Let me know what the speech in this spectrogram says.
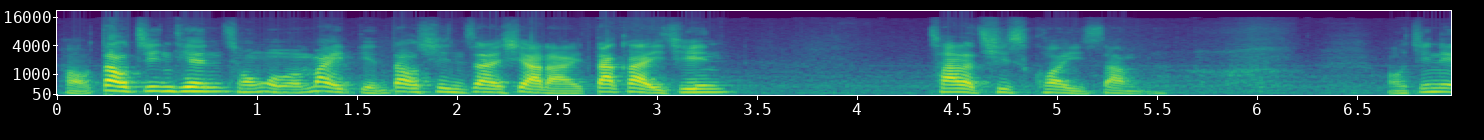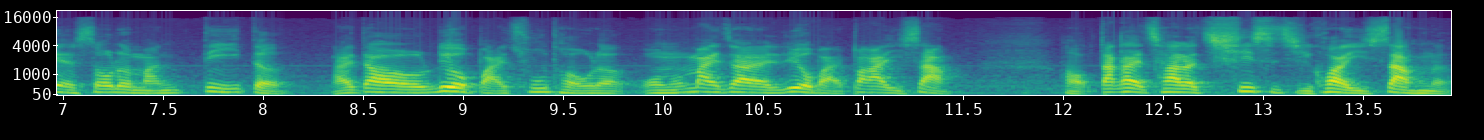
好，到今天从我们卖点到现在下来，大概已经差了七十块以上了。哦，今天也收了蛮低的，来到六百出头了。我们卖在六百八以上，好，大概差了七十几块以上了。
